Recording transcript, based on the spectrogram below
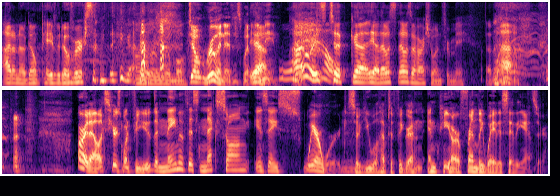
I don't know, don't pave it over or something. Unbelievable. Don't ruin it, is what yeah, they mean. I always took uh, yeah that was that was a harsh one for me. Wow. All right, Alex, here's one for you. The name of this next song is a swear word, so mm. you will have to figure out an NPR friendly way to say the answer.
